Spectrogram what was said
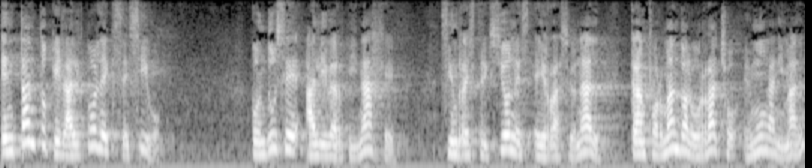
En tanto que el alcohol excesivo conduce al libertinaje sin restricciones e irracional, transformando al borracho en un animal,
